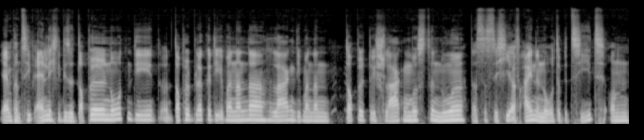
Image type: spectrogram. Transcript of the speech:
ja im Prinzip ähnlich wie diese Doppelnoten, die Doppelblöcke, die übereinander lagen, die man dann doppelt durchschlagen musste, nur dass es sich hier auf eine Note bezieht und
